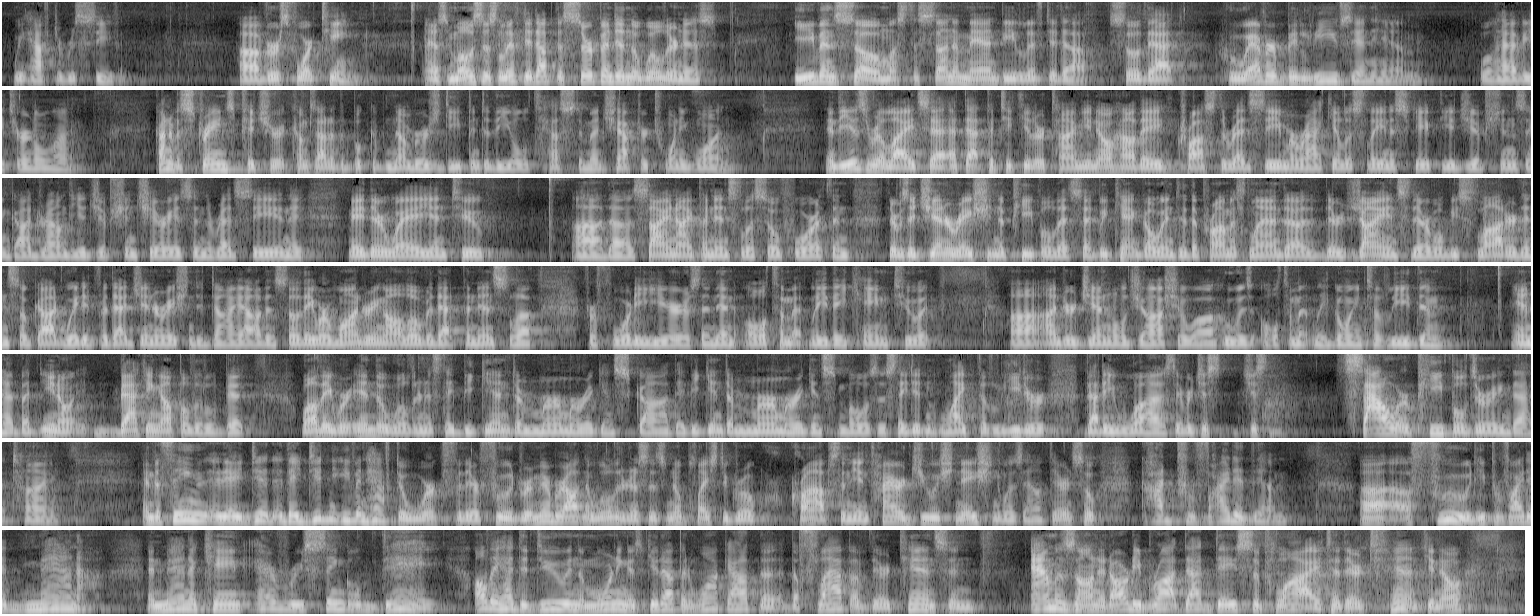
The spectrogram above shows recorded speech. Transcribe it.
we have to receive it. Uh, verse 14 As Moses lifted up the serpent in the wilderness, even so must the Son of Man be lifted up, so that whoever believes in him will have eternal life. Kind of a strange picture. It comes out of the book of Numbers, deep into the Old Testament, chapter 21. And the Israelites at that particular time, you know how they crossed the Red Sea miraculously and escaped the Egyptians, and God drowned the Egyptian chariots in the Red Sea, and they made their way into uh, the Sinai Peninsula, so forth. And there was a generation of people that said, We can't go into the promised land. Uh, there are giants there. We'll be slaughtered. And so God waited for that generation to die out. And so they were wandering all over that peninsula for 40 years, and then ultimately they came to it uh, under General Joshua, who was ultimately going to lead them in it. But, you know, backing up a little bit, while they were in the wilderness, they began to murmur against God. They began to murmur against Moses. They didn't like the leader that he was. They were just, just sour people during that time. And the thing they did, they didn't even have to work for their food. Remember, out in the wilderness, there's no place to grow crops, and the entire Jewish nation was out there. And so God provided them uh, food, He provided manna. And manna came every single day. All they had to do in the morning is get up and walk out the, the flap of their tents, and Amazon had already brought that day's supply to their tent, you know.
